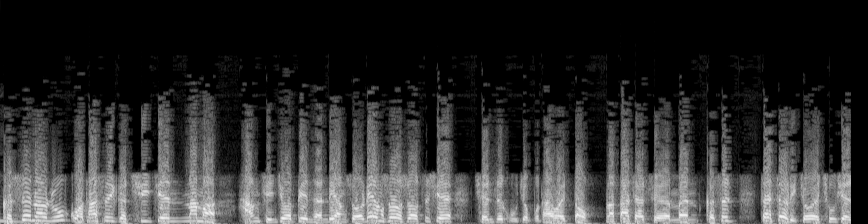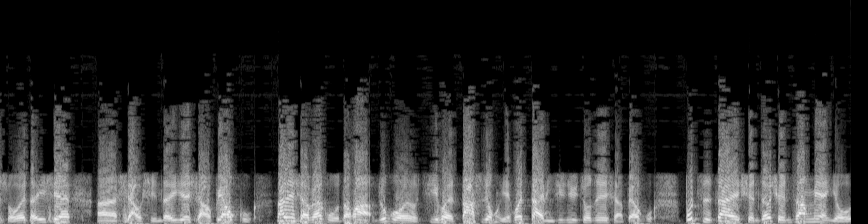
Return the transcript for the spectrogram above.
可是呢，如果它是一个区间，那么行情就会变成量缩，量缩的时候这些全指股就不太会动，那大家觉得闷。可是在这里就会出现所谓的一些。些呃小型的一些小标股，那些小标股的话，如果有机会，大师兄也会带你进去做这些小标股，不止在选择权上面有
